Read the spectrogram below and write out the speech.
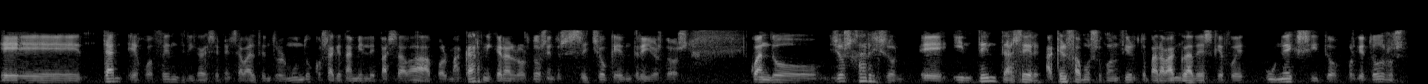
eh, tan egocéntrica que se pensaba al centro del mundo, cosa que también le pasaba a Paul McCartney, que eran los dos, entonces ese choque entre ellos dos cuando Josh Harrison eh, intenta hacer aquel famoso concierto para Bangladesh que fue un éxito, porque todos los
